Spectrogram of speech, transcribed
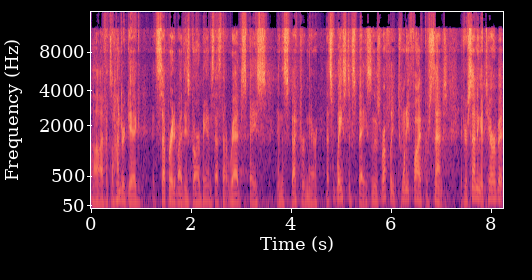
uh, if it's 100 gig, it's separated by these guard bands. That's that red space in the spectrum there. That's wasted space. And there's roughly 25%. If you're sending a terabit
